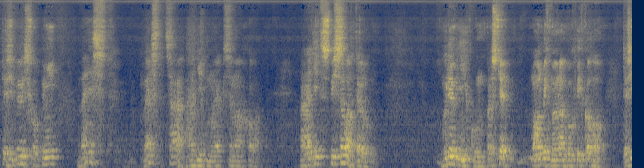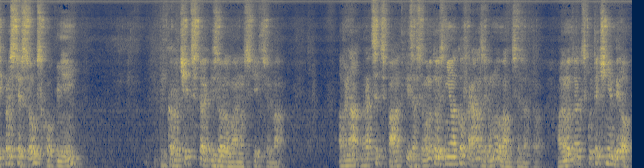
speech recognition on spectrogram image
kteří byli schopni vést, vést cara, radit mu, jak se má chovat. Radit spisovatelům, hudebníkům, prostě mohl bych jmenovat Bůh ví koho, kteří prostě jsou schopni vykročit z té izolovanosti třeba a vracet zpátky zase. Ono to zní jako fráze, omlouvám se za to, ale ono to tak skutečně bylo.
